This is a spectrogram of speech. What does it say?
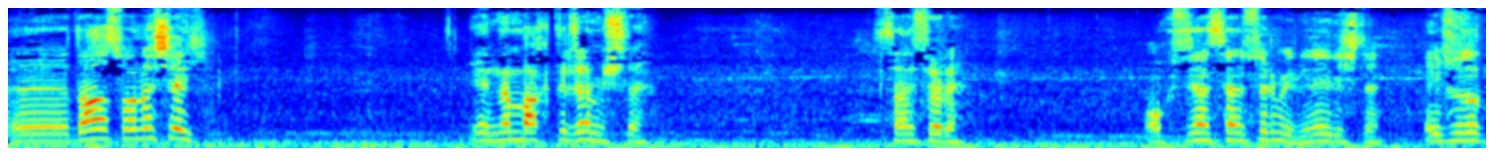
Ee, daha sonra şey Yeniden baktıracağım işte. Sensöre. Oksijen sensörü müydü neydi işte. Egzoza,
